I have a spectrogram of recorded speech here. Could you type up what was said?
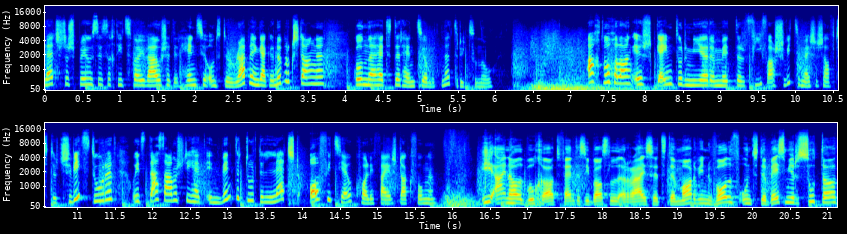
letzten Spiel sind sich die zwei Welschen, der Hensio und der Rabin, gegenübergestanden. Gewonnen hat der Hensio mit einem 3 zu 0. Acht Wochen lang ist Game-Turnier mit der FIFA Schweizer Meisterschaft durch die Schweiz gedauert. Und jetzt diesen Samstag hat in Winterthur der letzte offizielle Qualifier stattgefunden. In eineinhalb Wochen an Fantasy Basel reisen der Marvin Wolf und der Besmir Sutta.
